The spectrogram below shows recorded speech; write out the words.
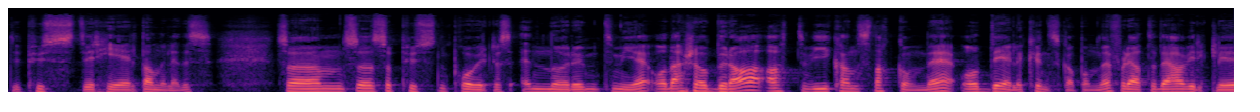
du puster helt annerledes. Så, så, så, pusten påvirker oss enormt mye, og det er så bra at vi kan snakke om det og dele kunnskap om det, fordi det har virkelig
